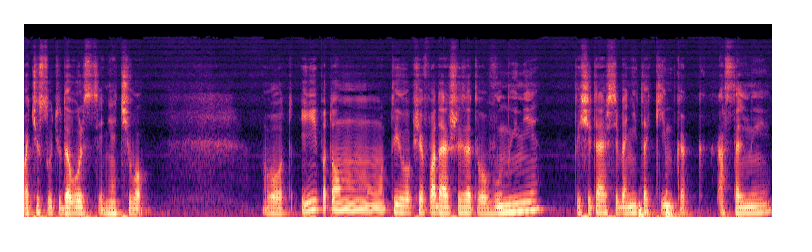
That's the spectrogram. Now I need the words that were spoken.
почувствовать удовольствие ни от чего. Вот. И потом ты вообще впадаешь из этого в уныние, ты считаешь себя не таким, как остальные,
